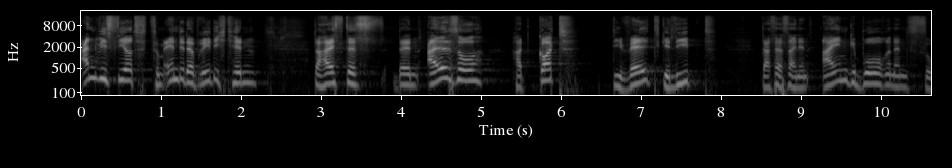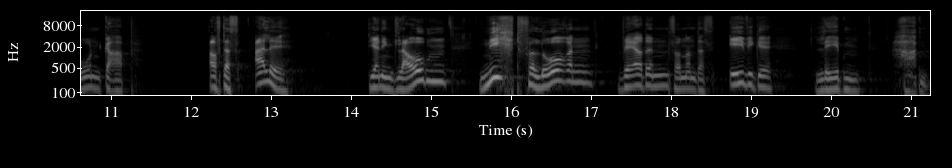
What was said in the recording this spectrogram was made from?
anvisiert zum Ende der Predigt hin. Da heißt es, denn also hat Gott die Welt geliebt, dass er seinen eingeborenen Sohn gab, auf dass alle, die an ihn glauben, nicht verloren werden, sondern das ewige Leben haben.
